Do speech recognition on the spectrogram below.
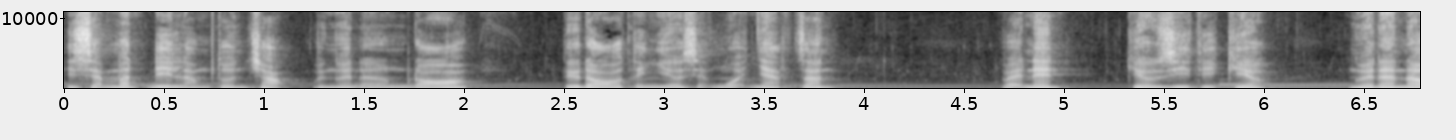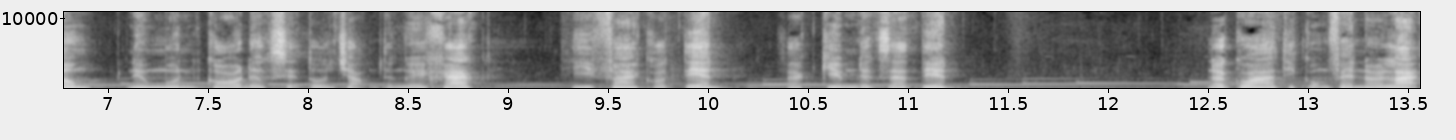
thì sẽ mất đi lòng tôn trọng với người đàn ông đó, từ đó tình yêu sẽ nguội nhạt dần. Vậy nên, kiểu gì thì kiểu, người đàn ông nếu muốn có được sự tôn trọng từ người khác thì phải có tiền và kiếm được ra tiền. Nói qua thì cũng phải nói lại,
